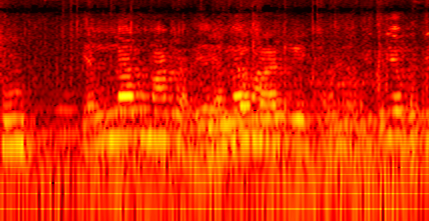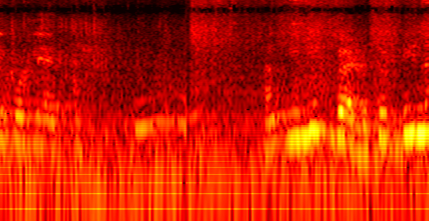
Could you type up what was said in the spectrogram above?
ಹ್ಞೂ ಎಲ್ಲಾರು ಮಾಡ್ರ ಎಲ್ಲ ಮಾಡ್ರಿ. ವಿದ್ಯಾ ಬುದ್ಧಿ ಕೊಡ್ಲಿ ಹಂಗೆ ಇಲ್ಲಿಕ್ಬೇಡ ಕಡ್ಡಿನ.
